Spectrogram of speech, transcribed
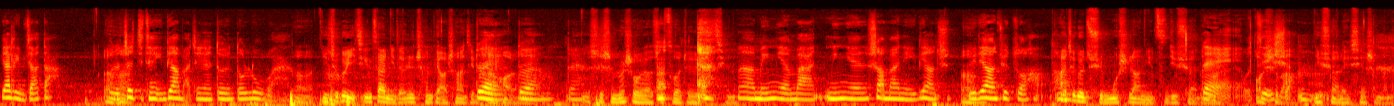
压力比较大，或者这几天一定要把这些东西都录完。嗯，你这个已经在你的日程表上已经排好了对对？对，是什么时候要去做这个事情？那明年吧，明年上半年一定要去，一定要去做好。他这个曲目是让你自己选的吗？对我自己选嗯你选了一些什么呢？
